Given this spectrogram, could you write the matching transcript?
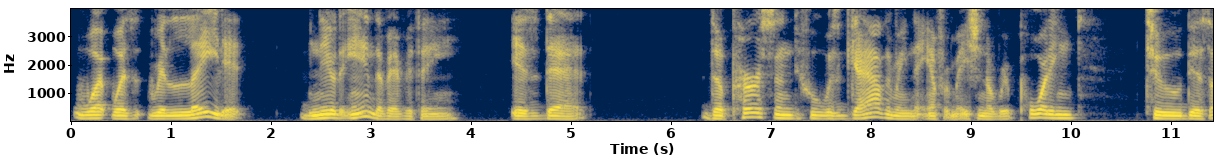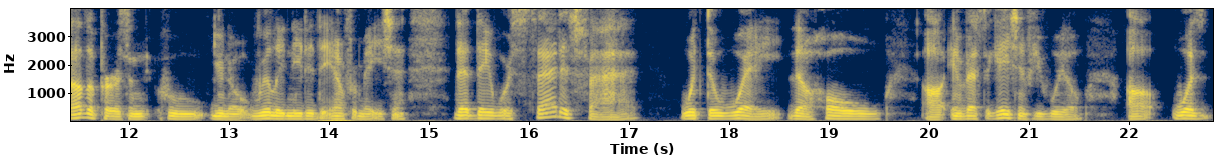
what was related near the end of everything is that the person who was gathering the information or reporting to this other person who, you know, really needed the information, that they were satisfied with the way the whole uh, investigation, if you will, uh, was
